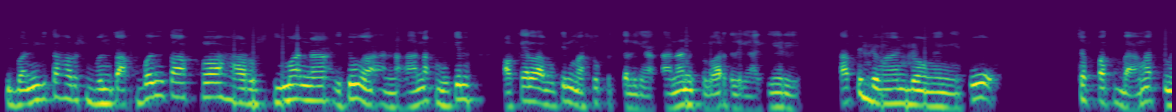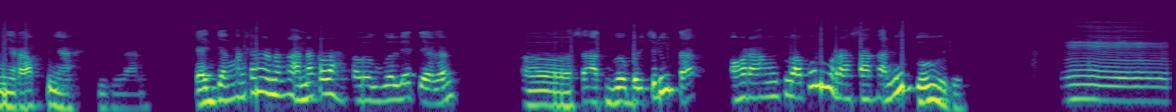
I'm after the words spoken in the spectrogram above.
dibanding kita harus bentak-bentak lah harus gimana itu nggak anak-anak mungkin oke lah mungkin masuk ke telinga kanan keluar telinga kiri tapi dengan dongeng itu cepat banget menyerapnya gitu kan ya jangankan anak-anak lah kalau gue lihat ya kan eh, saat gue bercerita orang tua pun merasakan itu gitu Hmm,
